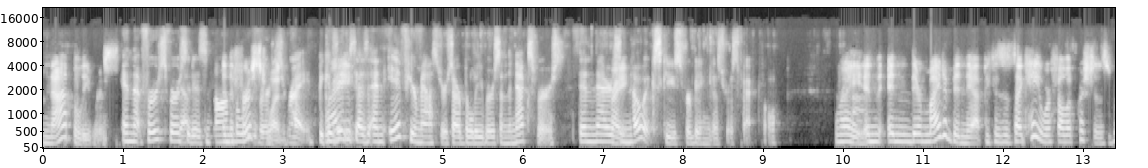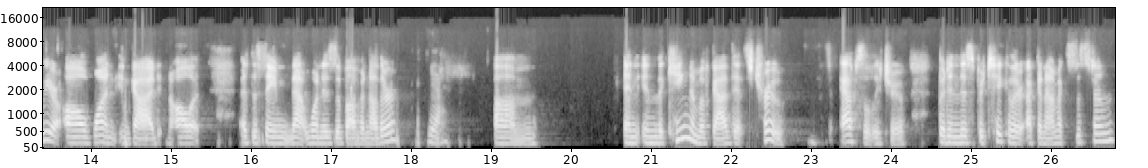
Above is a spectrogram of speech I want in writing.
not believers. In that first verse, Yep. it is the non-believers, first one. right? Because then he says, "And if your masters are believers," in the next verse, then there's Right. no excuse for being disrespectful. Right. Um, and and there might have been that because it's like, hey, we're fellow Christians. We are all one in God and all at, at the same, not one is above another. Yeah. Um and in the kingdom of God, that's true. It's absolutely true. But in this particular economic system,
